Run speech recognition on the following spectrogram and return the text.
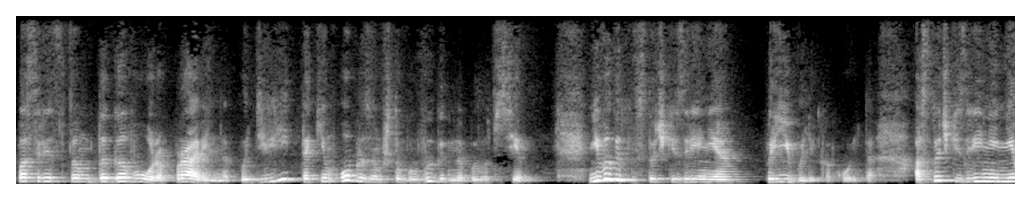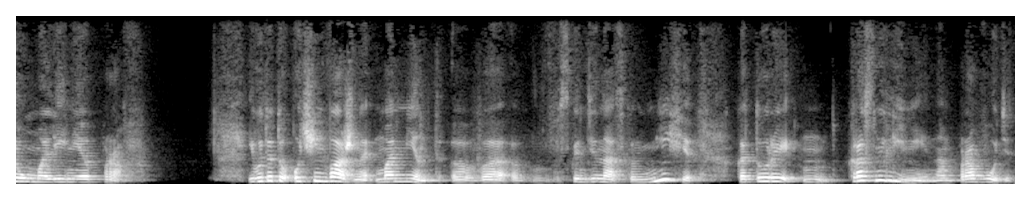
посредством договора правильно поделить таким образом, чтобы выгодно было всем. Не выгодно с точки зрения прибыли какой-то, а с точки зрения неумоления прав. И вот это очень важный момент в, в скандинавском мифе, который красной линией нам проводит,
